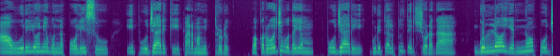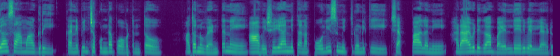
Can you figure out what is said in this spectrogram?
ఆ ఊరిలోనే ఉన్న పోలీసు ఈ పూజారికి పరమమిత్రుడు. ఒకరోజు ఉదయం పూజారి గుడి తలుపులు తెరిచి చూడగా గుళ్ళో ఎన్నో పూజా సామాగ్రి కనిపించకుండా పోవటంతో అతను వెంటనే ఆ విషయాన్ని తన పోలీసు మిత్రునికి చెప్పాలని హడావిడిగా బయలుదేరి వెళ్ళాడు.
